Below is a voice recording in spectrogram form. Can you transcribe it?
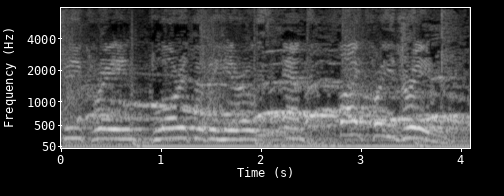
To Ukraine, glory to the heroes, and fight for your dream!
